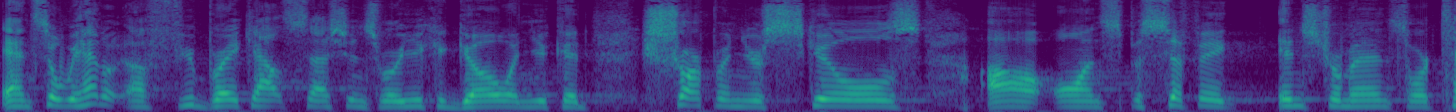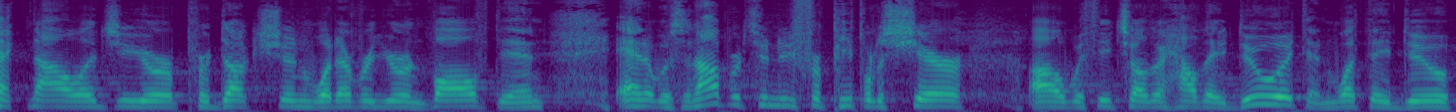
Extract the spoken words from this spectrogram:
And so we had a, a few breakout sessions where you could go and you could sharpen your skills uh, on specific instruments or technology or production, whatever you're involved in. And it was an opportunity for people to share uh, with each other how they do it and what they do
